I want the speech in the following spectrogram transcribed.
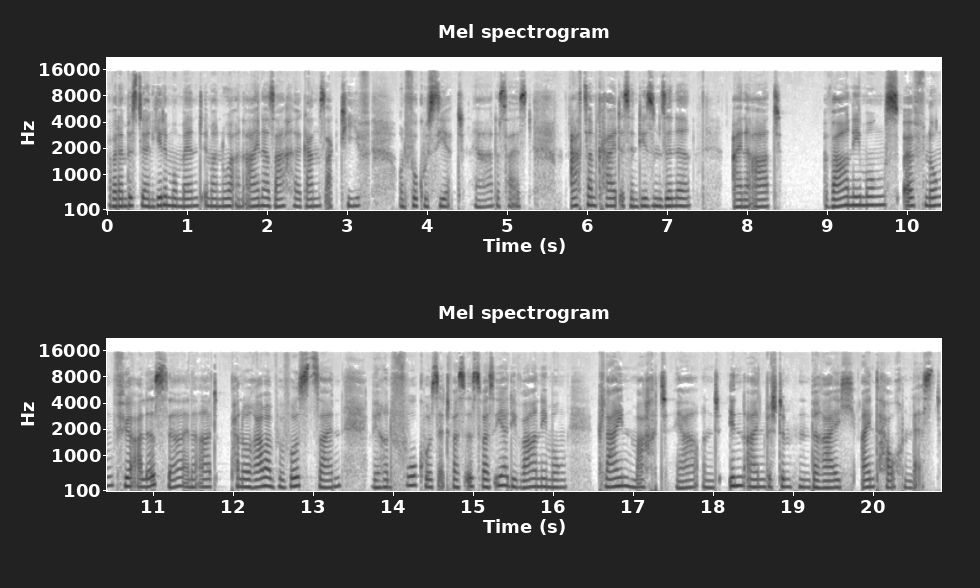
Aber dann bist du ja in jedem Moment immer nur an einer Sache ganz aktiv und fokussiert. Ja, das heißt, Achtsamkeit ist in diesem Sinne eine Art Wahrnehmungsöffnung für alles, ja, eine Art Panoramabewusstsein, während Fokus etwas ist, was eher die Wahrnehmung klein macht, ja, und in einen bestimmten Bereich eintauchen lässt.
